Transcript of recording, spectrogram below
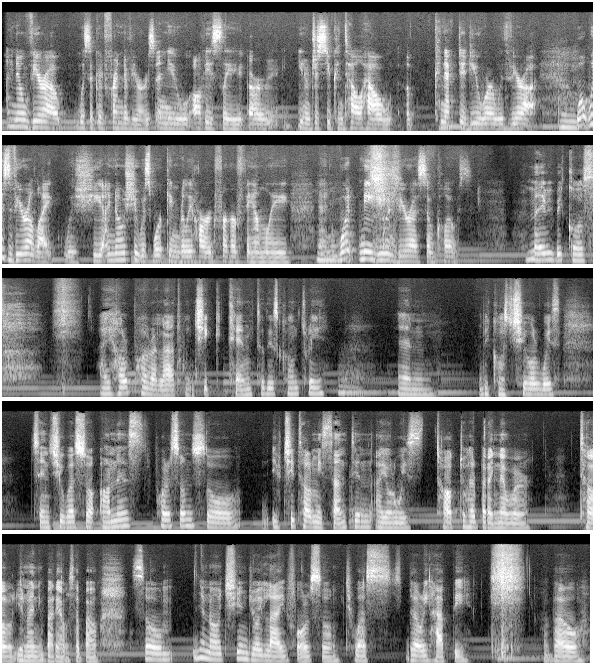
I know Vera was a good friend of yours, and you obviously are, you know, just you can tell how uh, connected you were with Vera. Mm. What was Vera like? Was she, I know she was working really hard for her family, and mm. what made you and Vera so close? Maybe because I helped her a lot when she came to this country, mm. And because she always, since she was so honest, person, so if she tell me something, I always talk to her, but I never tell you know anybody else about. So you know, she enjoyed life also. She was very happy about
